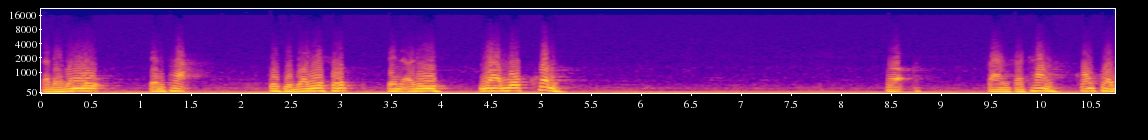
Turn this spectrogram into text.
ก็ได้บรรลุเป็นพระผู้ที่บริสุทธิ์เป็นอริยาบุคคลเพราะการกระทำของคน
